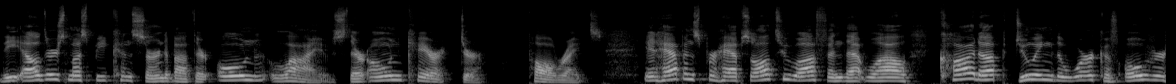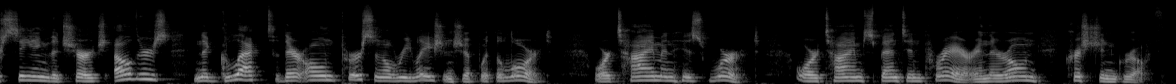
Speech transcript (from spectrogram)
The elders must be concerned about their own lives, their own character, Paul writes. It happens perhaps all too often that while caught up doing the work of overseeing the church, elders neglect their own personal relationship with the Lord, or time in His Word, or time spent in prayer and their own Christian growth.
